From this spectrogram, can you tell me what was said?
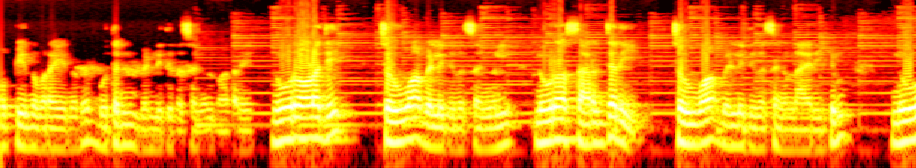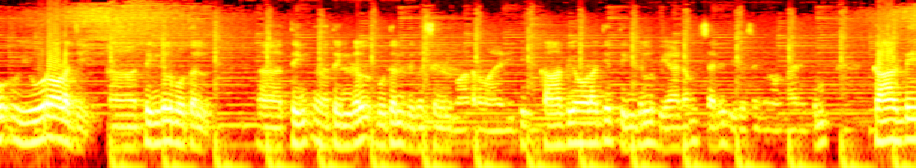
ഒ പി എന്ന് പറയുന്നത് ബുധൻ വെള്ളി ദിവസങ്ങൾ മാത്രമേ. ന്യൂറോളജി ചൊവ്വ വെള്ളി ദിവസങ്ങളിൽ ന്യൂറോ സർജറി ചൊവ്വ വെള്ളി ദിവസങ്ങളിലായിരിക്കും. യൂറോളജി തിങ്കൾ മുതൽ തിങ്കൾ ബുധൻ ദിവസങ്ങളിൽ മാത്രമായിരിക്കും. കാർഡിയോളജി തിങ്കൾ വ്യാഴം ശനി ദിവസങ്ങളിൽ ഉണ്ടായിരിക്കും. കാർഡി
